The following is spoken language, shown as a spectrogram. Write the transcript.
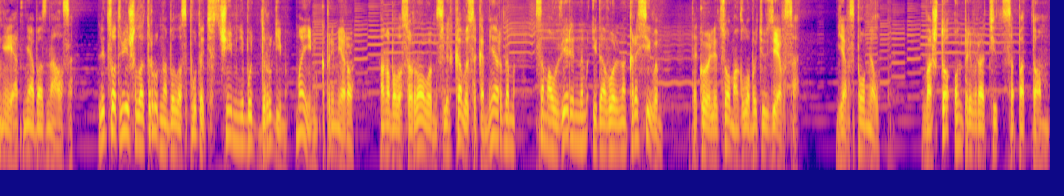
Нет, не обознался. Лицо Твишела трудно было спутать с чьим-нибудь другим, моим, к примеру. Оно было суровым, слегка высокомерным, самоуверенным и довольно красивым. Такое лицо могло быть у Зевса. Я вспомнил, во что он превратится потом.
